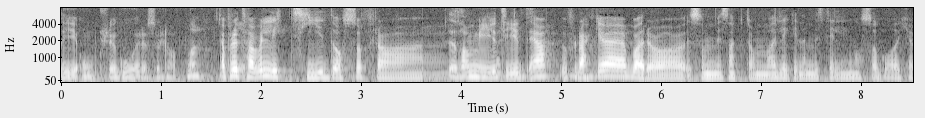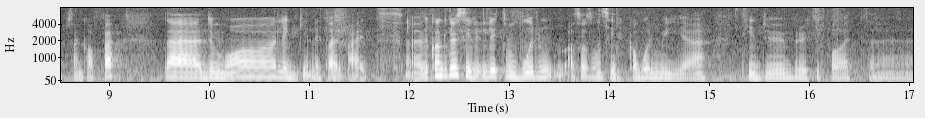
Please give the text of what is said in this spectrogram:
de ordentlig gode resultatene. Ja, For det tar vel litt tid også fra Det tar mye tid. Ja, For det er ikke bare å som vi snakket om, å legge inn en bestilling og så gå og kjøpe seg en kaffe. Det, du må legge inn litt arbeid. Du kan ikke du si litt om hvor, altså sånn cirka hvor mye tid du bruker på et uh,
